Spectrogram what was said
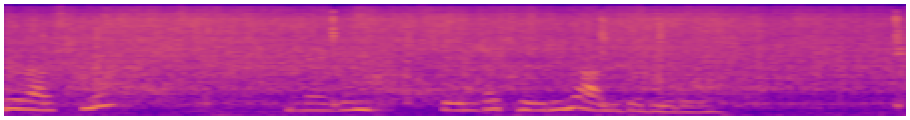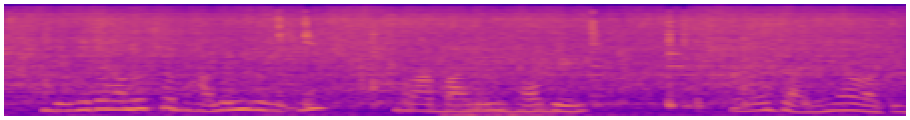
হয়ে আসলে মানে একদম তেলটা ছেড়ে দিলে আলুটা দিয়ে দেবো। দেখে তো মনে হচ্ছে ভালোই হয়েছে, বা ভালোই হবে এবার জানি না বাকি।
